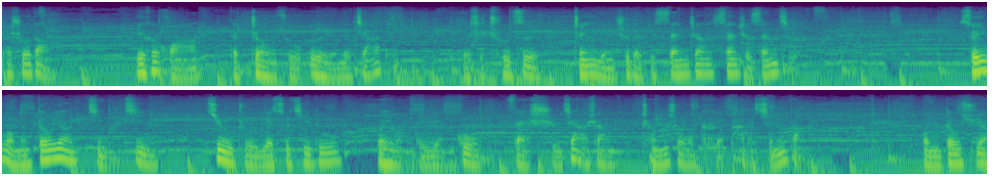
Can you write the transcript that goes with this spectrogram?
他说道：“耶和华的咒诅恶人的家庭，也是出自箴言书的第三章三十三节。”所以，我们都要谨记，救主耶稣基督为我们的缘故，在石架上承受了可怕的刑罚。我们都需要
